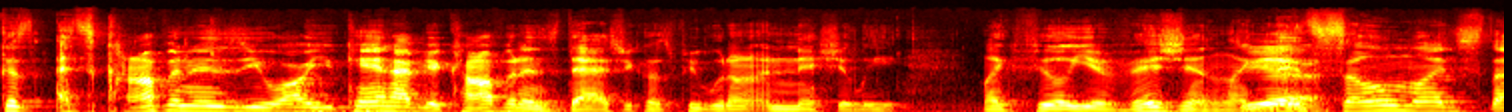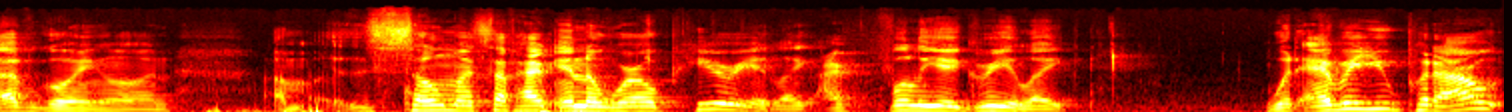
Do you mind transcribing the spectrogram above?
because as confident as you are, you can't have your confidence dashed because people don't initially like feel your vision. Like Yeah. there's so much stuff going on, um, so much stuff happening in the world. Period. Like I fully agree. Like whatever you put out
